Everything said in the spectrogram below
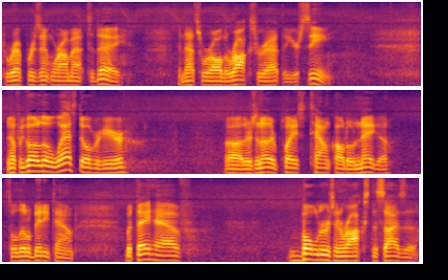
to represent where I'm at today. And that's where all the rocks are at that you're seeing. Now if we go a little west over here, uh, there's another place, town called Onaga. It's a little bitty town. But they have boulders and rocks the size of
